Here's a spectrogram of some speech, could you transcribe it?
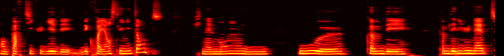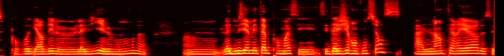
en particulier des, des croyances limitantes finalement ou, ou euh, comme des comme des lunettes pour regarder le, la vie et le monde. Euh, la deuxième étape pour moi, c'est, d'agir en conscience à l'intérieur de ce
